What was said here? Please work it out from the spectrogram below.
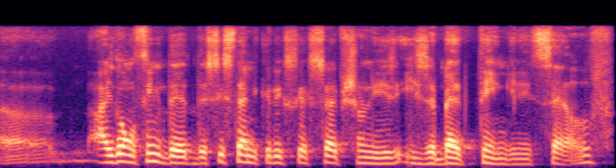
uh, I don't think that the systemic risk exception is, is a bad thing in itself.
